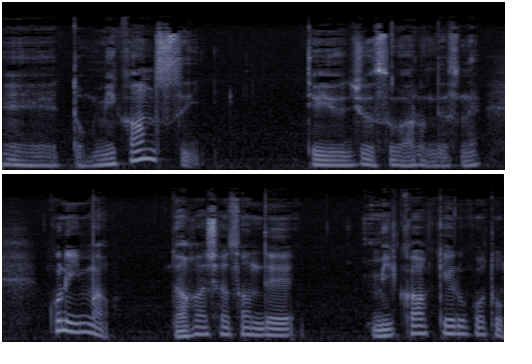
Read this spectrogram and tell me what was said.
えっと、みかん水っていうジュースがあるんですね。これ今駄菓子屋さんで見かけることっ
